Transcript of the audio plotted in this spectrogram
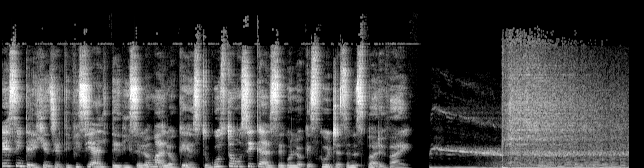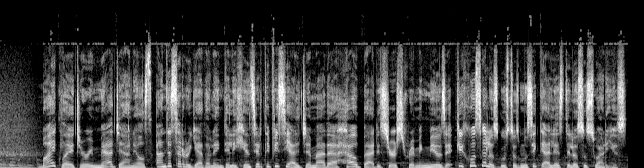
Esa inteligencia artificial te dice lo malo que es tu gusto musical según lo que escuchas en Spotify. Mike Ledger y Matt Daniels han desarrollado la inteligencia artificial llamada How Bad Is Your Streaming Music, que juzga los gustos musicales de los usuarios.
